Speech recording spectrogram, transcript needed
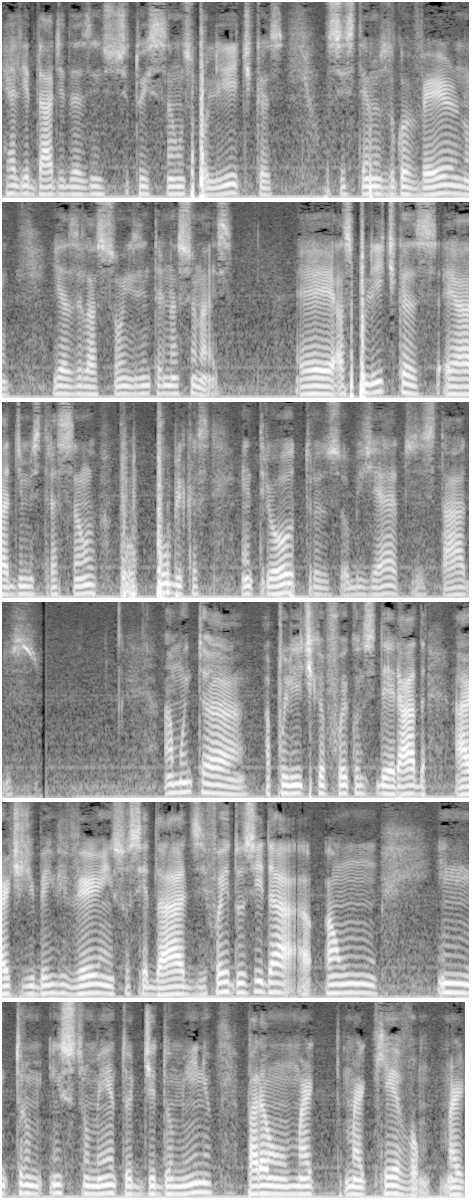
realidade das instituições políticas, os sistemas do governo e as relações internacionais. É, as políticas é a administração públicas, entre outros objetos, estados. Há muita a política foi considerada a arte de bem viver em sociedades e foi reduzida a, a um instrumento de domínio para um mar, Marquevon, mar,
